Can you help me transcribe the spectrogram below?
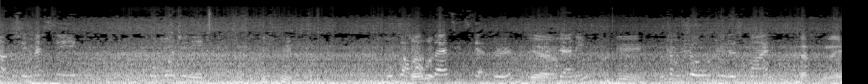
Not too messy. What more do you need? We've got So about we- 30 to get through Yeah. the journey, Mm, which I'm sure we'll do this fine. definitely.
